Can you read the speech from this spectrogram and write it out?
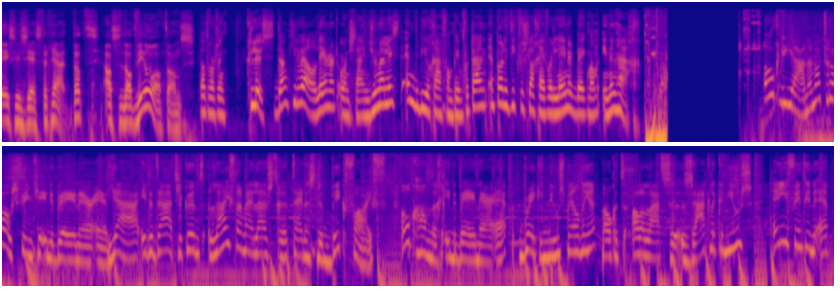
D66. Ja, dat, als ze dat wil althans. Dat wordt een klus. Dank jullie wel, Leonard Ornstein, journalist en de biograaf van Pim Fortuyn... en politiek verslaggever Leonard Beekman in Den Haag. Ook Diana Matroos vind je in de BNR-app. Ja, inderdaad. Je kunt live naar mij luisteren tijdens de Big Five. Ook handig in de BNR-app. Breaking nieuwsmeldingen, maar ook het allerlaatste zakelijke nieuws. En je vindt in de app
